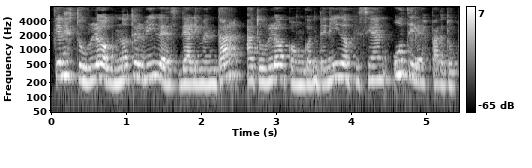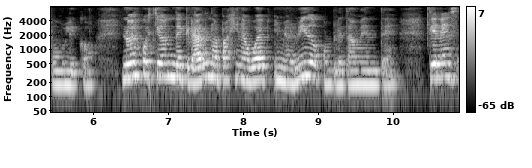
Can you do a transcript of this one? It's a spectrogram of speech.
Tienes tu blog, no te olvides de alimentar a tu blog con contenidos que sean útiles para tu público. No es cuestión de crear una página web y me olvido completamente. Tienes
